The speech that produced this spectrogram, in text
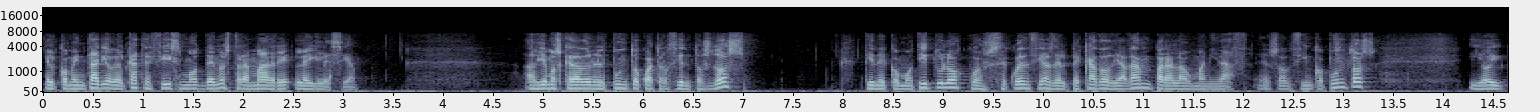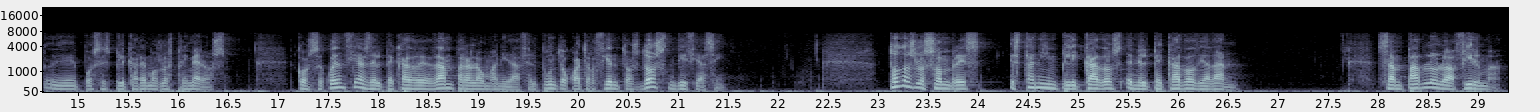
el comentario del catecismo de nuestra Madre la Iglesia. Habíamos quedado en el punto 402. Tiene como título Consecuencias del pecado de Adán para la humanidad. Eh, son cinco puntos y hoy eh, pues explicaremos los primeros. Consecuencias del pecado de Adán para la humanidad. El punto 402 dice así. Todos los hombres están implicados en el pecado de Adán. San Pablo lo afirma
